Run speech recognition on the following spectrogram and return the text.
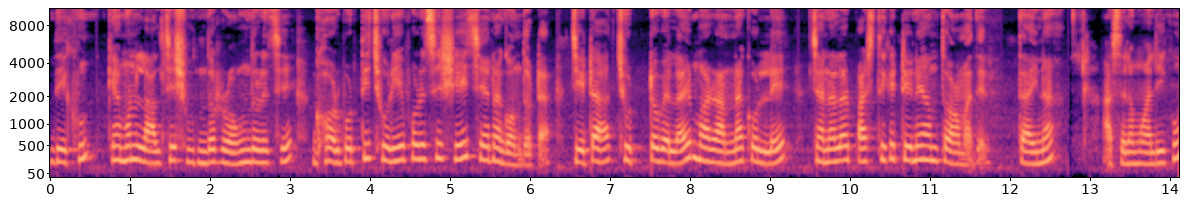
দেখুন, কেমন লালচে সুন্দর রং ধরেছে। ঘরভর্তি ছড়িয়ে পড়েছে সেই চেনা গন্ধটা, যেটা ছোট্টবেলায় মা রান্না করলে জানালার পাশ থেকে টেনে আনতো আমাদের, তাই না? আসসালামু আলাইকুম,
